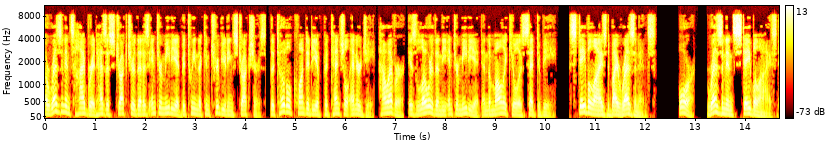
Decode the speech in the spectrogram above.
A resonance hybrid has a structure that is intermediate between the contributing structures. The total quantity of potential energy, however, is lower than the intermediate and the molecule is said to be stabilized by resonance or resonance stabilized.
